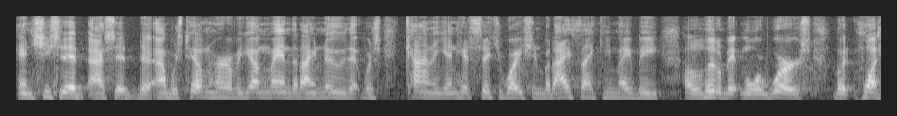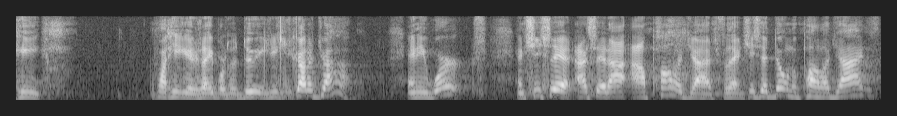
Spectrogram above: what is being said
and she said, I said, I was telling her of a young man that I knew that was kind of in his situation, but I think he may be a little bit more worse. But what he, what he is able to do, he's got a job, and he works. And she said, I said, I, I apologize for that. And she said, Don't apologize.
